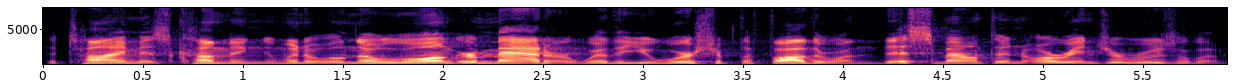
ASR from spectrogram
the time is coming when it will no longer matter whether you worship the Father on this mountain or in Jerusalem.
